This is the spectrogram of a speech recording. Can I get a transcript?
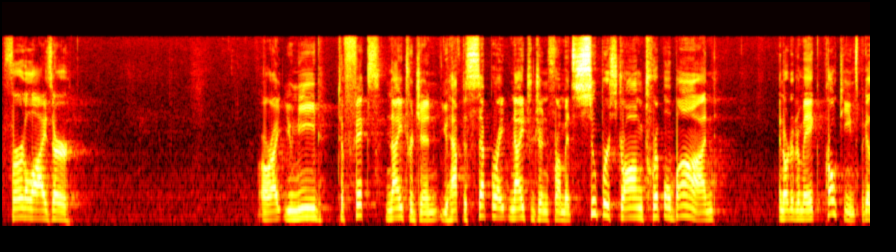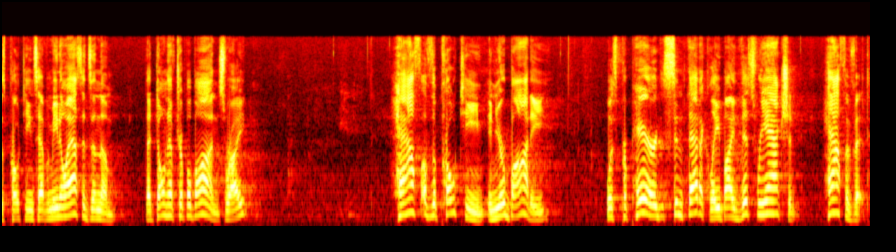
Fertilizer. All right, you need to fix nitrogen, you have to separate nitrogen from its super strong triple bond in order to make proteins because proteins have amino acids in them that don't have triple bonds, right? Half of the protein in your body was prepared synthetically by this reaction. Half of it.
